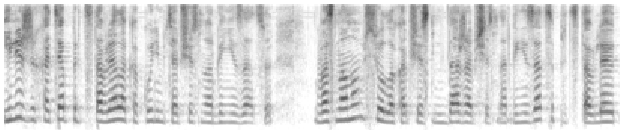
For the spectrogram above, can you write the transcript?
или же хотя бы представляла какую-нибудь общественную организацию. В основном в селах общественные, даже общественные организации представляют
